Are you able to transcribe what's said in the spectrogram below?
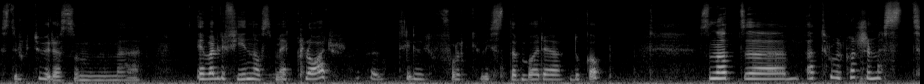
strukturer som eh, er veldig fine, og som er klar til folk hvis de bare dukker opp. Sånn at jeg tror kanskje mest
